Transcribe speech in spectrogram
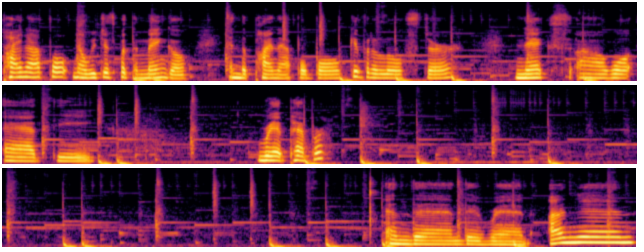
pineapple, no, we just put the mango in the pineapple bowl. Give it a little stir. Next, uh, we'll add the red pepper. And then the red onion.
